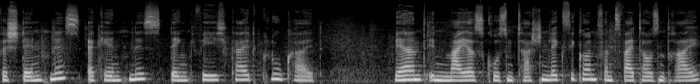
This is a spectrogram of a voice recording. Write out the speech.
Verständnis, Erkenntnis, Denkfähigkeit, Klugheit, während in Meyers großem Taschenlexikon von 2003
